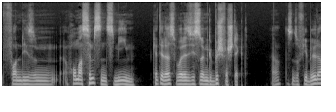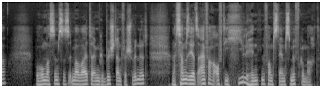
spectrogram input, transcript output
von diesem Homer Simpsons Meme. Kennt ihr das, wo er sich so im Gebüsch versteckt? Ja, das sind so vier Bilder wo Homer Simpsons immer weiter im Gebüsch dann verschwindet. Und das haben sie jetzt einfach auf die Heel hinten vom Stan Smith gemacht.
